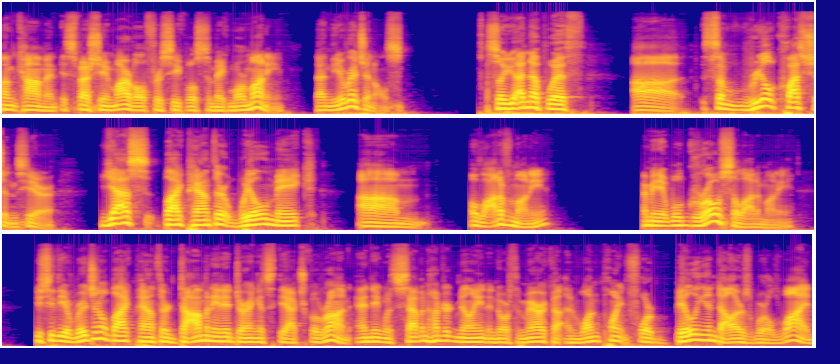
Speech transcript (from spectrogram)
uncommon, especially in Marvel, for sequels to make more money than the originals. So you end up with uh, some real questions here. Yes, Black Panther will make um, a lot of money. I mean, it will gross a lot of money. You see, the original Black Panther dominated during its theatrical run, ending with 700 million in North America and 1.4 billion dollars worldwide.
